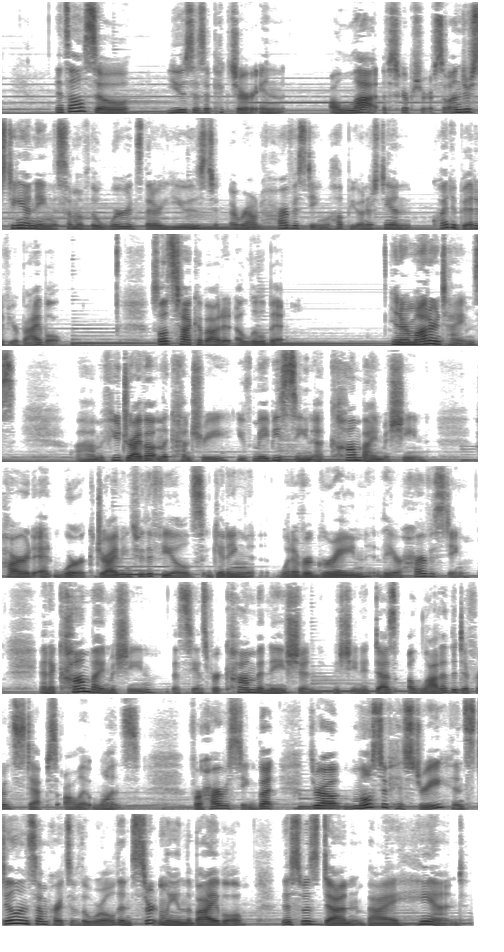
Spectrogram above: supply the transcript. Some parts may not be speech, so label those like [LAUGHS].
It's also used as a picture in a lot of scripture. So, understanding some of the words that are used around harvesting will help you understand quite a bit of your Bible. So, let's talk about it a little bit. In our modern times, um, if you drive out in the country, you've maybe seen a combine machine hard at work driving through the fields, getting whatever grain they are harvesting. And a combine machine, that stands for combination machine, it does a lot of the different steps all at once for harvesting. But throughout most of history, and still in some parts of the world, and certainly in the Bible, this was done by hand.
